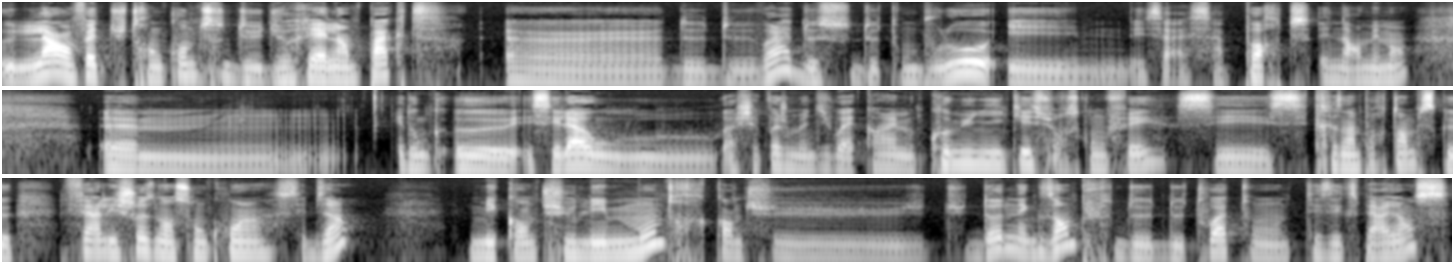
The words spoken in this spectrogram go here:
là, en fait, tu te rends compte du réel impact de, voilà, de, ton boulot et, ça, porte énormément. Et donc, euh, c'est là où à chaque fois je me dis, ouais, quand même, communiquer sur ce qu'on fait, c'est très important parce que faire les choses dans son coin, c'est bien. Mais quand tu les montres, quand tu, tu donnes exemple de, de toi, ton, tes expériences,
